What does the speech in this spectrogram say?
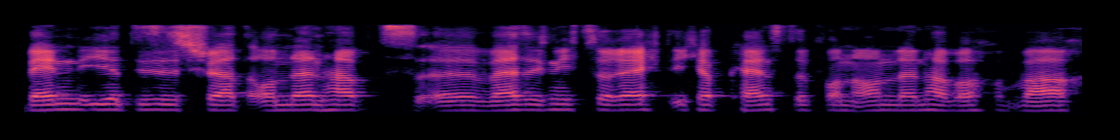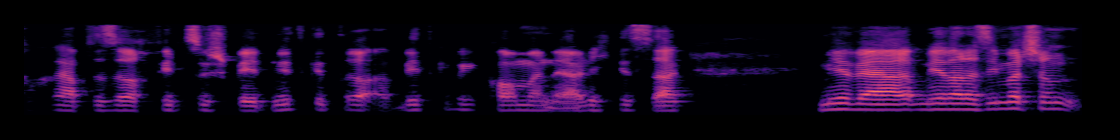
wenn ihr dieses Shirt online habt, äh, weiß ich nicht so recht. Ich habe keins davon online, habe auch, auch, habe das auch viel zu spät mitbekommen, ehrlich gesagt. Mir, wär, mir war das immer schon,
